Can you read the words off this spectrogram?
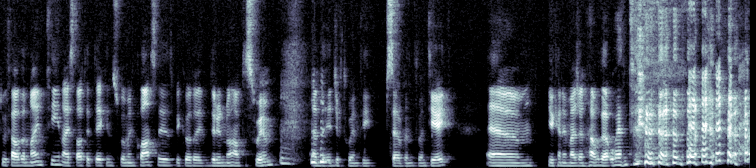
2019 I started taking swimming classes because I didn't know how to swim at the age of 27, 28. Um, you can imagine how that went.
